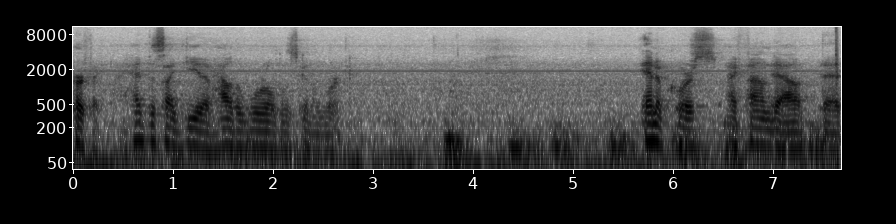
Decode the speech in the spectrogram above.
perfect. I had this idea of how the world was going to work. And of course, I found out that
